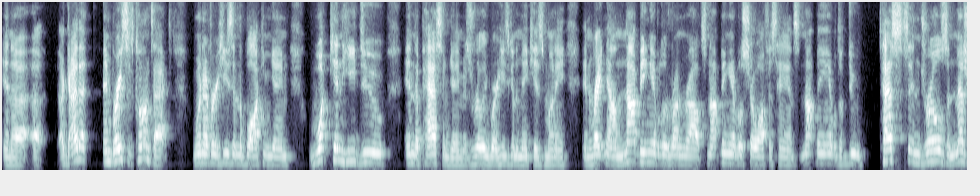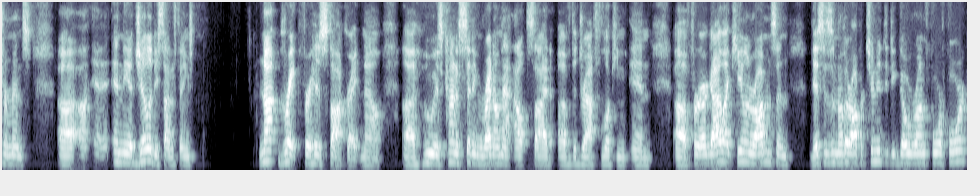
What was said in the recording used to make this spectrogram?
and a, a a guy that embraces contact whenever he's in the blocking game. What can he do in the passing game is really where he's going to make his money. And right now, not being able to run routes, not being able to show off his hands, not being able to do tests and drills and measurements uh, and uh, the agility side of things, not great for his stock right now, uh, who is kind of sitting right on that outside of the draft looking in. Uh, for a guy like Keilan Robinson, this is another opportunity to go run 4 4,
